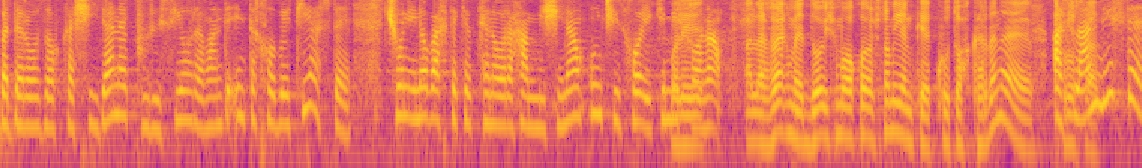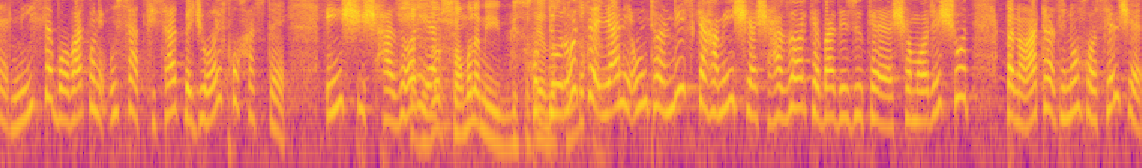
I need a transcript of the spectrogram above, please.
به درازا کشیدن پروسی و روند انتخاباتی است چون اینا وقتی که کنار هم میشینم اون چیزهایی که می‌خوانم. علی رغم ادعای شما آقای میگن که کوتاه کردن اصلا نیسته. نیسته باور کنید اون 100 فیصد به جای خو هسته. این 6000 6000 شامل می 23000 خب درسته یعنی اونطور نیست که همین 6000 که بعد از که شماره شد قناعت از اینو حاصل شه.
